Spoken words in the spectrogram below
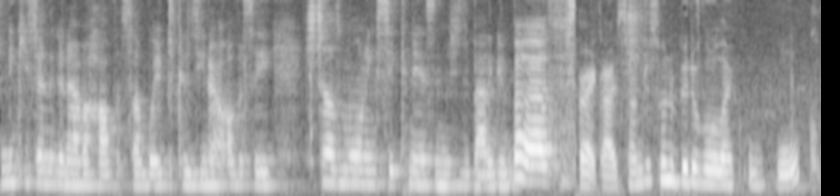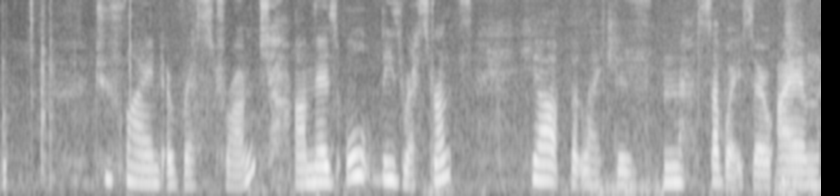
Nikki's only going to have a half at Subway because, you know, obviously she still has morning sickness and she's about to give birth. Alright guys, so I'm just on a bit of a like walk to find a restaurant. Um, there's all these restaurants here, but like there's Subway. So I am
